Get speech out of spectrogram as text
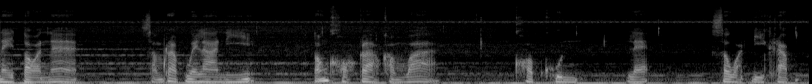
ในตอนหน้าสำหรับเวลานี้ ต้องขอกล่าวคำว่า ขอบคุณและสวัสดีครับ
